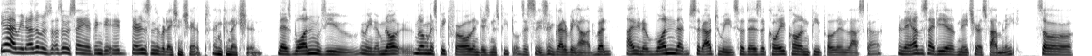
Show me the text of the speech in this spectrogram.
Yeah, I mean, as I was as I was saying, I think it, there is a relationship and connection. There's one view. I mean, I'm not I'm not going to speak for all Indigenous peoples. It's, it's incredibly hard, but I you know one that stood out to me. So there's the Koyukon people in Alaska, and they have this idea of nature as family. So,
